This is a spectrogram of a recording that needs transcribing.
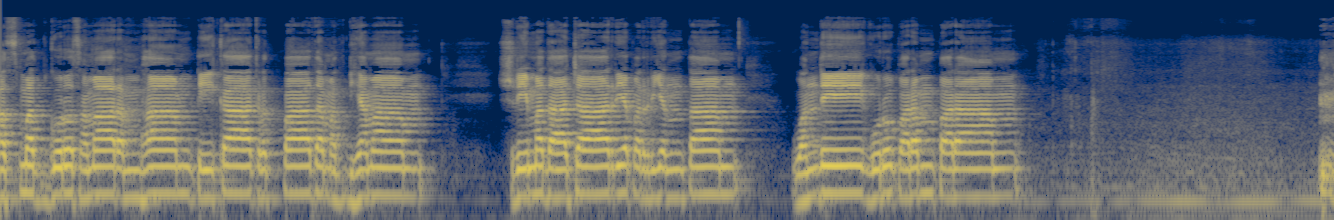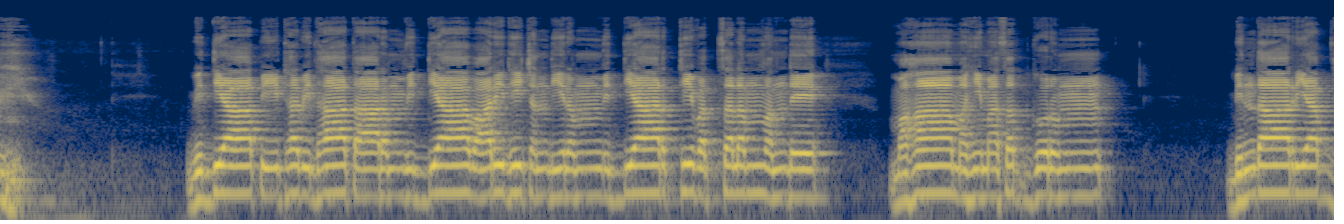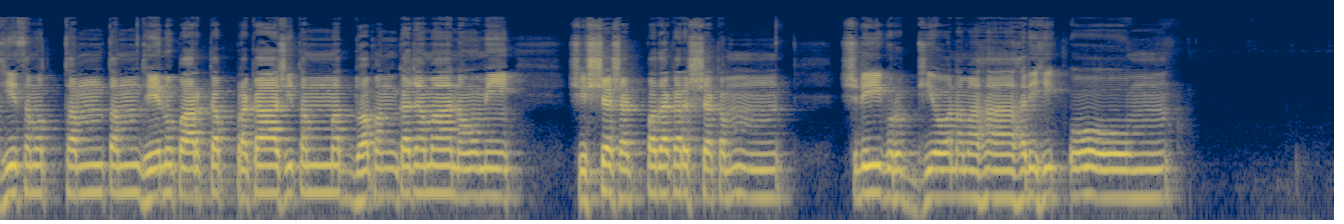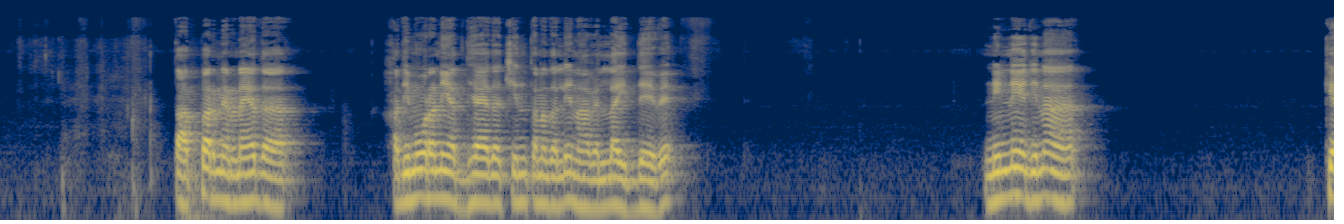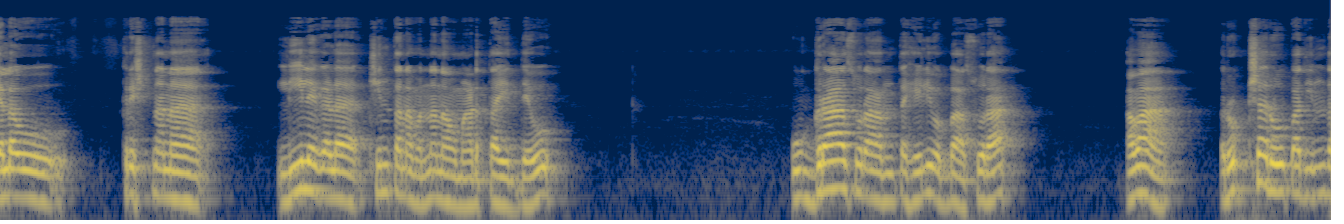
अस्मद्गुरुसमारम्भां टीकाकृत्पादमध्यमां श्रीमदाचार्यपर्यन्तां वंदे गुरुपरम्पराम्। विद्यापीठविधातारं विद्यावारिधिचन्दिरं विद्यार्थिवत्सलं वंदे महामहिमसद्गुरुं बिन्दार्याब्धिसमुत्थं तं धेनुपार्कप्रकाशितं मध्वपङ्कजमानौमि शिष्यषट्पदकर्षकं श्रीगुरुभ्यो नमः हरिः ओम् ತಾತ್ಪರ್ಯನಿರ್ಣಯದ ಹದಿಮೂರನೇ ಅಧ್ಯಾಯದ ಚಿಂತನದಲ್ಲಿ ನಾವೆಲ್ಲ ಇದ್ದೇವೆ ನಿನ್ನೆ ದಿನ ಕೆಲವು ಕೃಷ್ಣನ ಲೀಲೆಗಳ ಚಿಂತನವನ್ನು ನಾವು ಮಾಡ್ತಾ ಇದ್ದೆವು. ಉಗ್ರಾಸುರ ಅಂತ ಹೇಳಿ ಒಬ್ಬ ಅಸುರ, ಅವ ವೃಕ್ಷ ರೂಪದಿಂದ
